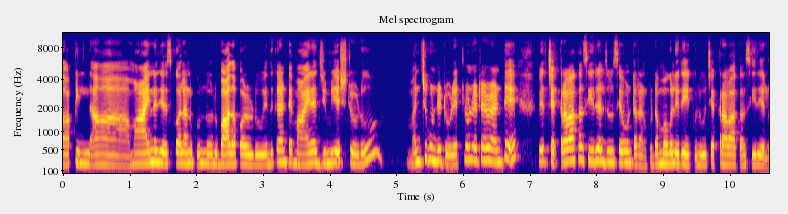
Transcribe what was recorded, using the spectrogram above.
ఆ పిల్ల మా ఆయన చేసుకోవాలనుకున్న వాళ్ళు బాధపడుడు. ఎందుకంటే మా ఆయన జిమ్ చేస్టోడు మంచిగా ఉండేటోడు ఎట్లా ఉండేటోడు అంటే మీరు 'చక్రవాకం' సీరియల్ జూసే ఉంటారనుకుంటా. 'మొగలి రేకులు', 'చక్రవాకం' సీరియల్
